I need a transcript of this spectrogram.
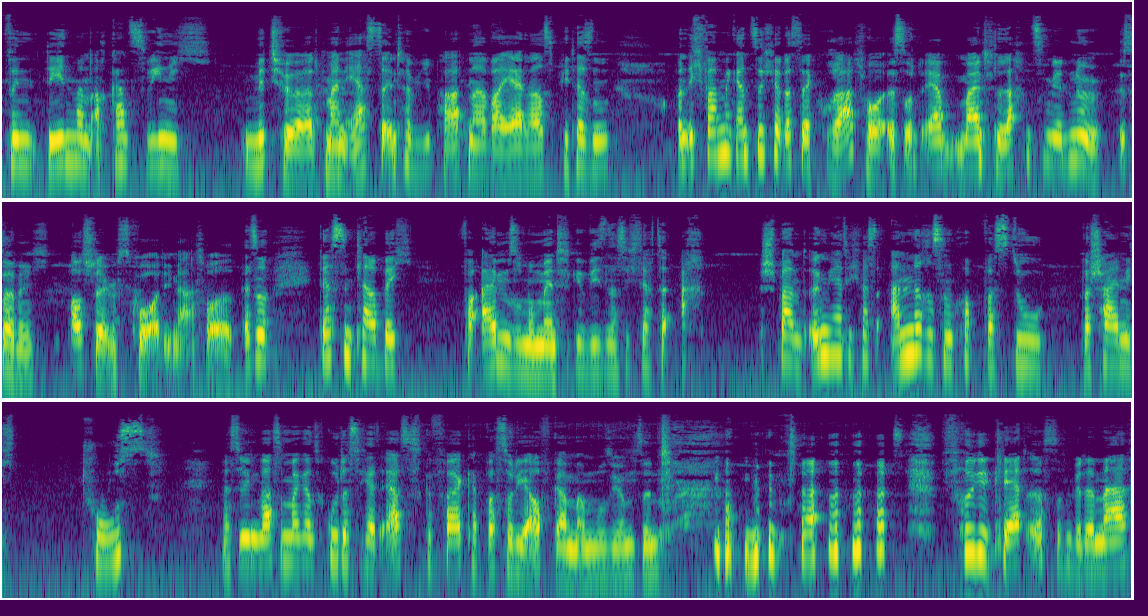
Von denen man auch ganz wenig mithört. Mein erster Interviewpartner war ja Lars Petersen und ich war mir ganz sicher, dass er Kurator ist und er meinte lachen zu mir, nö, ist er nicht. Ausstellungskoordinator. Also das sind, glaube ich, vor allem so Momente gewesen, dass ich dachte, ach, spannend, irgendwie hatte ich was anderes im Kopf, was du wahrscheinlich tust. Deswegen war es immer ganz gut, dass ich als erstes gefragt habe, was so die Aufgaben am Museum sind, damit das früh geklärt ist und wir danach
